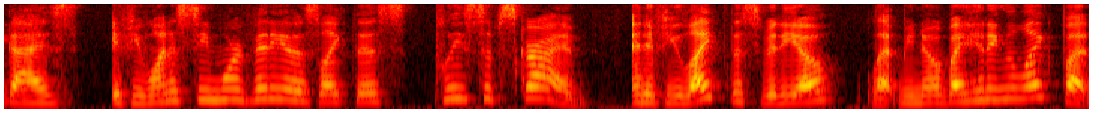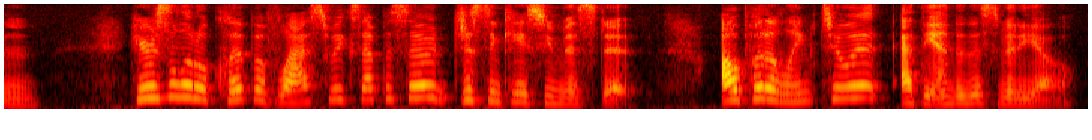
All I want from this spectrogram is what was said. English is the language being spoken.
Guys, if you want to see more videos like this, please subscribe. And if you like this video, let me know by hitting the like button. Here's a little clip of last week's episode just in case you missed it. I'll put a link to it at the end of this video.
